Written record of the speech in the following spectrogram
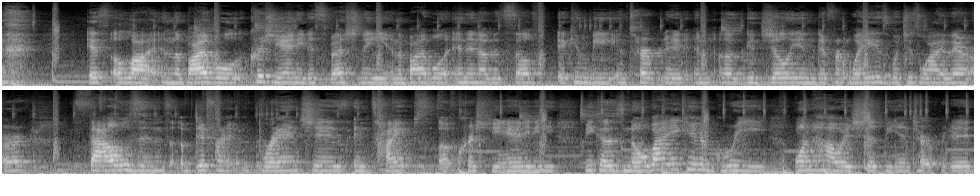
it's a lot. In the bible christianity especially in the bible in and of itself it can be interpreted in a gajillion different ways which is why there are thousands of different branches and types of christianity because nobody can agree on how it should be interpreted.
